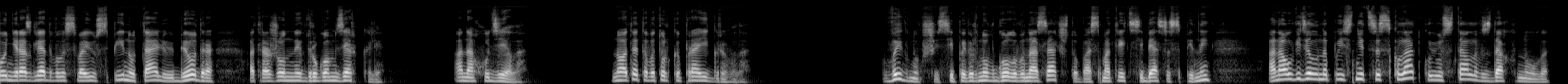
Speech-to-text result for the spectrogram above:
Конни разглядывала свою спину, талию, бедра, отраженные в другом зеркале. Она худела, но от этого только проигрывала. Выгнувшись и повернув голову назад, чтобы осмотреть себя со спины, она увидела на пояснице складку и устало вздохнула,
